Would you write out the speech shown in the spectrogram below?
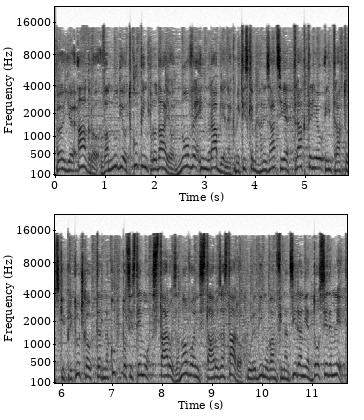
PJ Agro vam nudi odkup in prodajo nove in rabljene kmetijske mehanizacije, traktorjev in traktorskih priključkov ter nakup po sistemu staro za novo in staro za staro. Uredimo vam financiranje do 7 let.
